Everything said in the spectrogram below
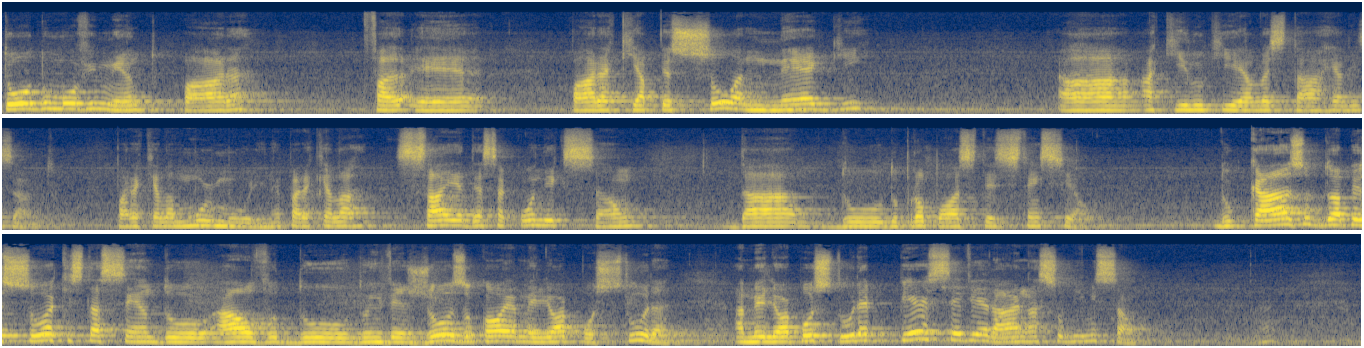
Todo o movimento para, é, para que a pessoa negue a, aquilo que ela está realizando, para que ela murmure, né? para que ela saia dessa conexão da, do, do propósito existencial do caso da pessoa que está sendo alvo do, do invejoso, qual é a melhor postura? A melhor postura é perseverar na submissão.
